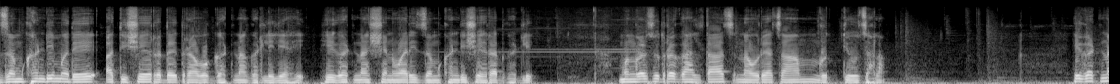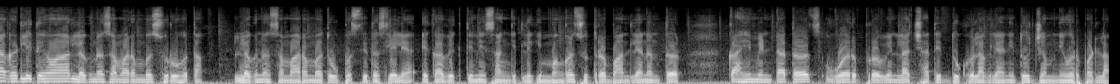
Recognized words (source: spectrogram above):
जमखंडीमध्ये अतिशय हृदयद्रावक घटना घडलेली आहे. ही घटना शनिवारी जमखंडी शहरात घडली. मंगळसूत्र घालताच नवऱ्याचा मृत्यू झाला. ही घटना घडली तेव्हा लग्न समारंभ सुरू होता. लग्न समारंभात उपस्थित असलेल्या एका व्यक्तीने सांगितले की मंगळसूत्र बांधल्यानंतर काही मिनिटातच वर प्रवीणला छातीत दुखू लागले आणि तो जमिनीवर पडला.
